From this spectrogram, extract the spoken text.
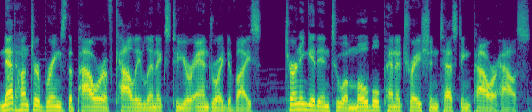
NetHunter brings the power of Kali Linux to your Android device, turning it into a mobile penetration testing powerhouse.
